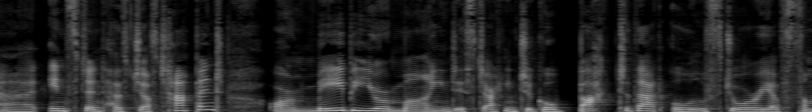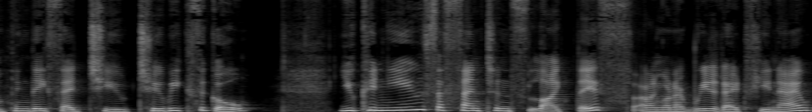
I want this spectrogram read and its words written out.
uh, incident has just happened, or maybe your mind is starting to go back to that old story of something they said to you two weeks ago. You can use a sentence like this, and I'm going to read it out for you now.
